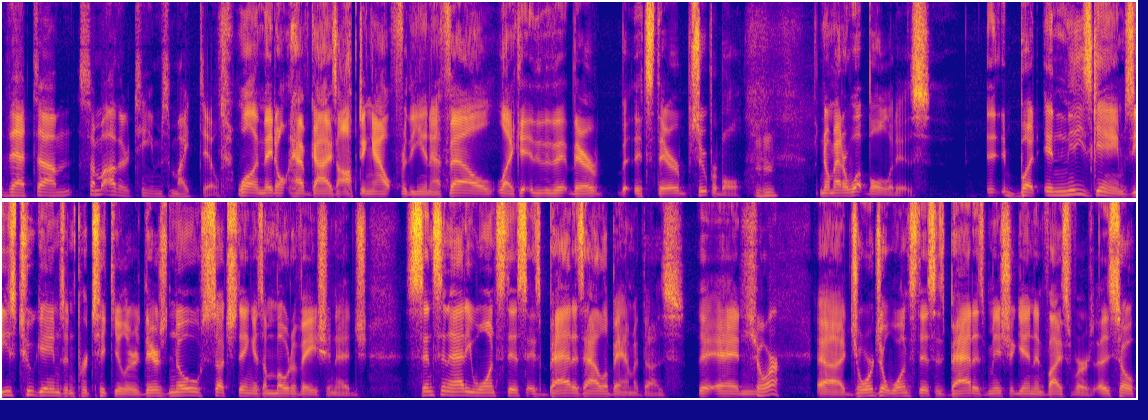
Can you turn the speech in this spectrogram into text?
that um, some other teams might do. Well, and they don't have guys opting out for the NFL. Like they're it's their Super Bowl, mm-hmm. no matter what bowl it is. But in these games, these two games in particular, there's no such thing as a motivation edge. Cincinnati wants this as bad as Alabama does, and sure, uh, Georgia wants this as bad as Michigan, and vice versa. So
